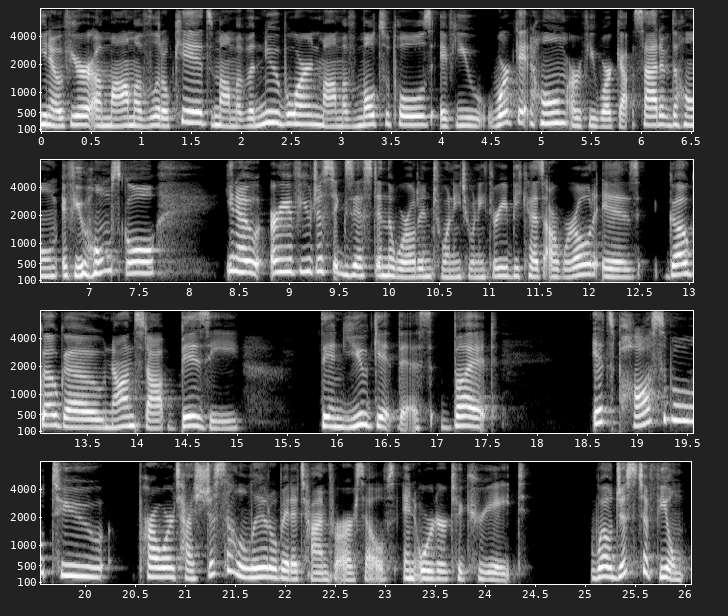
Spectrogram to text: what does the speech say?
you know, if you're a mom of little kids, mom of a newborn, mom of multiples, if you work at home or if you work outside of the home, if you homeschool, you know, or if you just exist in the world in 2023 because our world is go, go, go, nonstop, busy, then you get this. But it's possible to prioritize just a little bit of time for ourselves in order to create, well, just to feel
